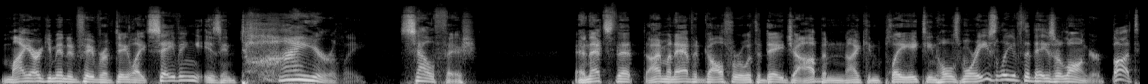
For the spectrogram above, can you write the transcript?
My argument in favor of daylight saving is entirely selfish. And that's that I'm an avid golfer with a day job and I can play 18 holes more easily if the days are longer. But,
